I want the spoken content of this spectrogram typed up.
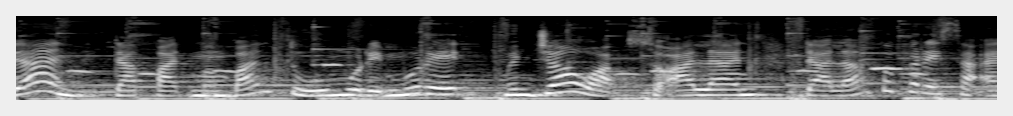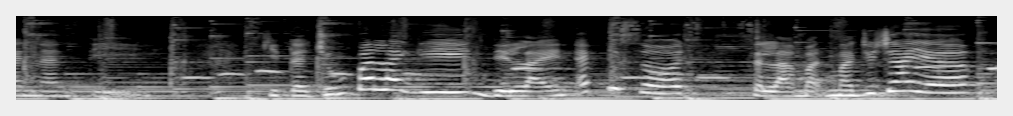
dan dapat membantu murid-murid menjawab soalan dalam peperiksaan nanti. Kita jumpa lagi di lain episod. Selamat maju jaya!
